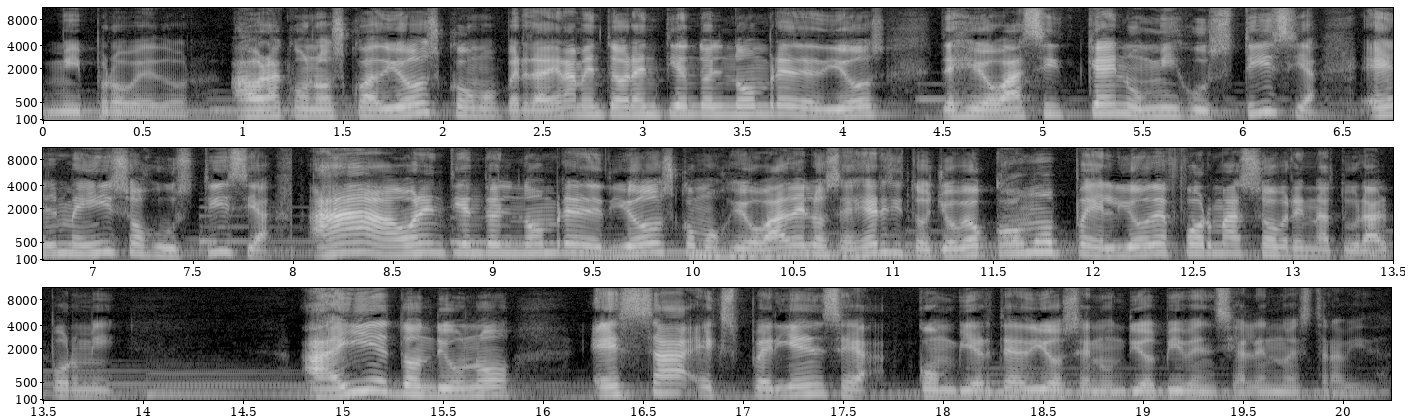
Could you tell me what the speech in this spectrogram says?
mi proveedor. Ahora conozco a Dios como verdaderamente ahora entiendo el nombre de Dios de Jehová Sidkenu, mi justicia. Él me hizo justicia. Ah, ahora entiendo el nombre de Dios como Jehová de los ejércitos. Yo veo cómo peleó de forma sobrenatural por mí. Ahí es donde uno, esa experiencia convierte a Dios en un Dios vivencial en nuestra vida.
